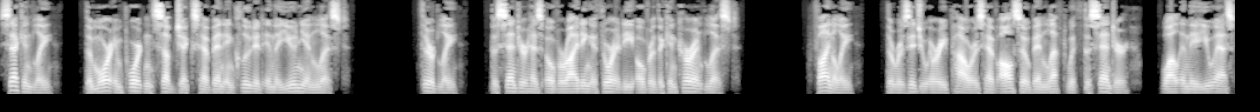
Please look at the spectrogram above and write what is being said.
Secondly, the more important subjects have been included in the Union list. Thirdly, the center has overriding authority over the concurrent list. Finally, the residuary powers have also been left with the center, while in the U.S.,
